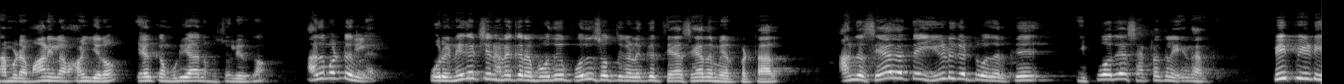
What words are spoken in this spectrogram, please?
நம்முடைய மாநிலம் அமைஞ்சிரும் ஏற்க முடியாது நம்ம சொல்லியிருக்கோம். அது மட்டும் இல்லை ஒரு நிகழ்ச்சி நடக்கிற போது பொது சொத்துக்களுக்கு தே சேதம் ஏற்பட்டால் அந்த சேதத்தை ஈடுகட்டுவதற்கு இப்போதே சட்டத்தில் இடம் இருக்குது பிபிடி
